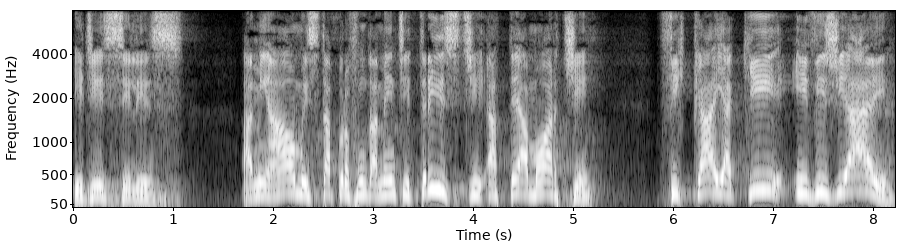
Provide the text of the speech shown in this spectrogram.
E disse-lhes: A minha alma está profundamente triste até a morte. Ficai aqui e vigiai.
